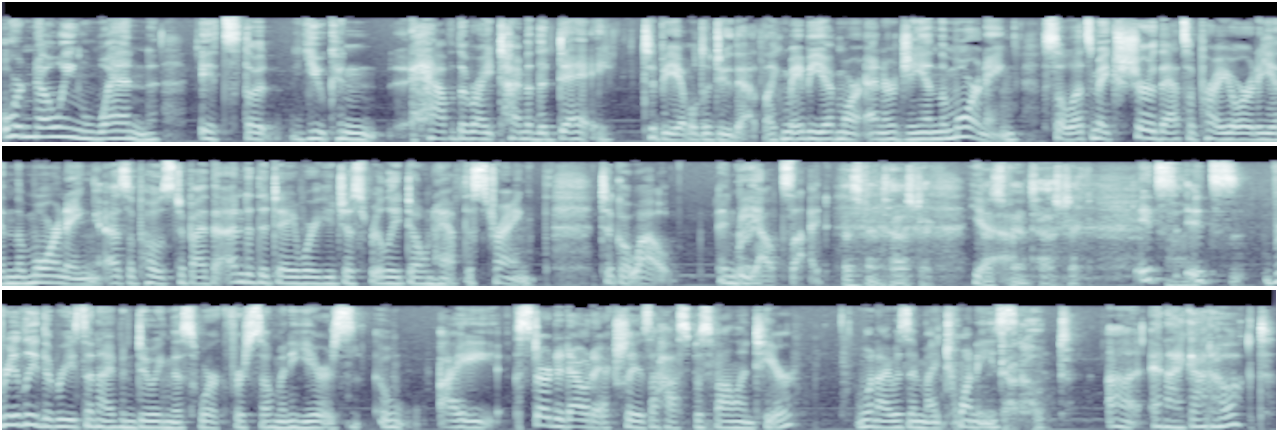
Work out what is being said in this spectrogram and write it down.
or knowing when it's the you can have the right time of the day to be able to do that like maybe you have more energy in the morning so let's make sure that's a priority in the morning as opposed to by the end of the day where you just really don't have the strength to go out and be outside that's fantastic. Yeah. That's fantastic. It's it's really the reason I've been doing this work for so many years. I started out actually as a hospice volunteer when I was in my 20s. Got hooked. Uh, and I got hooked.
